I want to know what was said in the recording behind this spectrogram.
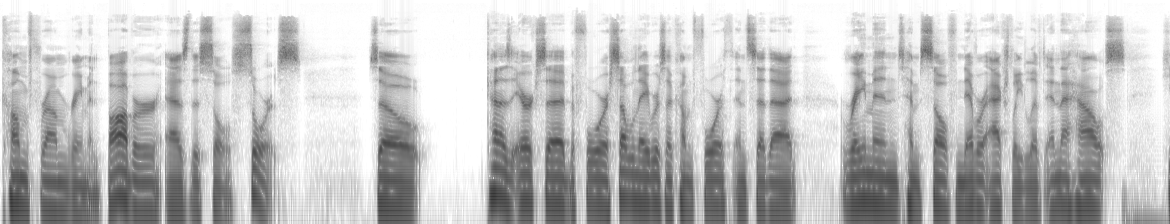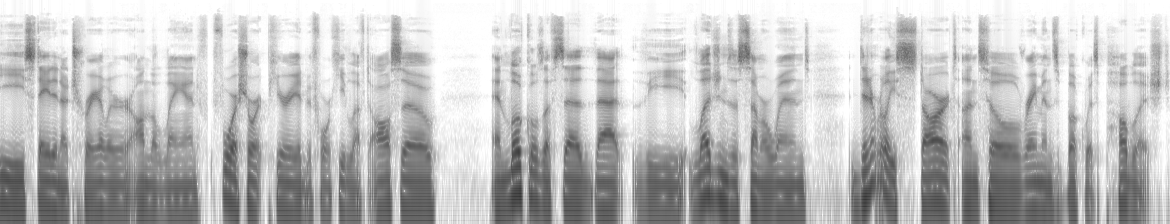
come from Raymond Bober as the sole source. So, kind of as Eric said before, several neighbors have come forth and said that Raymond himself never actually lived in the house. He stayed in a trailer on the land for a short period before he left, also. And locals have said that the Legends of Summerwind didn't really start until Raymond's book was published.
